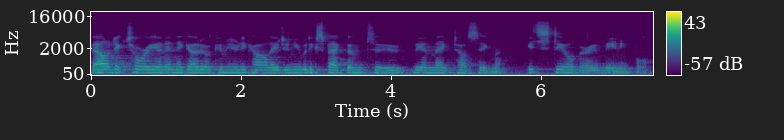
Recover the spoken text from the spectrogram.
valedictorian and they go to a community college and you would expect them to then make Tau Sigma, it's still very meaningful.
